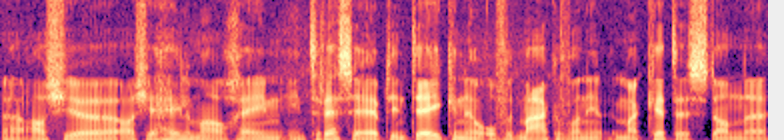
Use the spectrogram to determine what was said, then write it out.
Uh, als, je, als je helemaal geen interesse hebt in tekenen of het maken van maquettes, dan, nou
